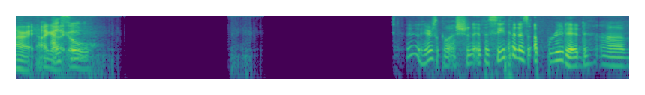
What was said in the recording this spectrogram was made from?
All right, I gotta Iced. go. Ooh, here's a question. If a sea pin is uprooted, um,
